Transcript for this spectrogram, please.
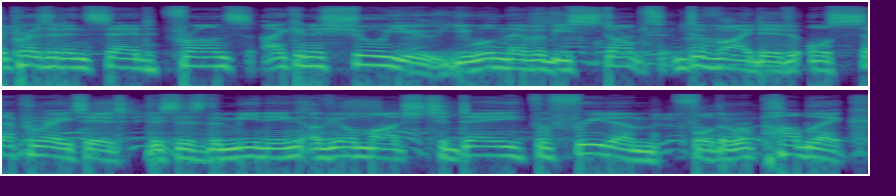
The president said, France, I can assure you, you will never be stopped, divided or separated. This is the meaning of your march today for freedom, for the Republic.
